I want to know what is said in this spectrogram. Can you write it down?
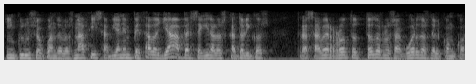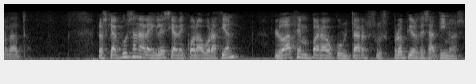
incluso cuando los nazis habían empezado ya a perseguir a los católicos tras haber roto todos los acuerdos del concordato. Los que acusan a la Iglesia de colaboración lo hacen para ocultar sus propios desatinos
